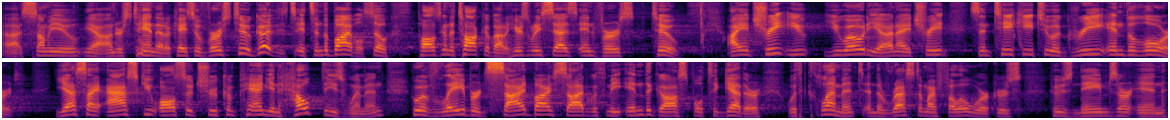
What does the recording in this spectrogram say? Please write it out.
Uh, some of you, yeah, understand that. Okay, so verse 2, good, it's, it's in the Bible. So Paul's going to talk about it. Here's what he says in verse 2 I entreat you, Euodia and I entreat Syntyche to agree in the Lord. Yes, I ask you also, true companion, help these women who have labored side by side with me in the gospel together with Clement and the rest of my fellow workers whose names are in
